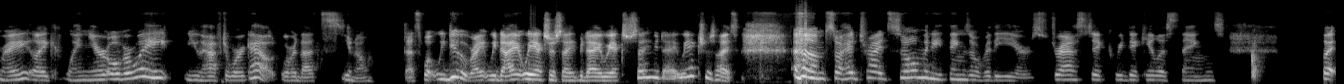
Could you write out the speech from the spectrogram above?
right? Like when you're overweight, you have to work out, or that's, you know, that's what we do, right? We diet, we exercise, we diet, we exercise, we diet, we exercise. Um, so I had tried so many things over the years, drastic, ridiculous things. But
